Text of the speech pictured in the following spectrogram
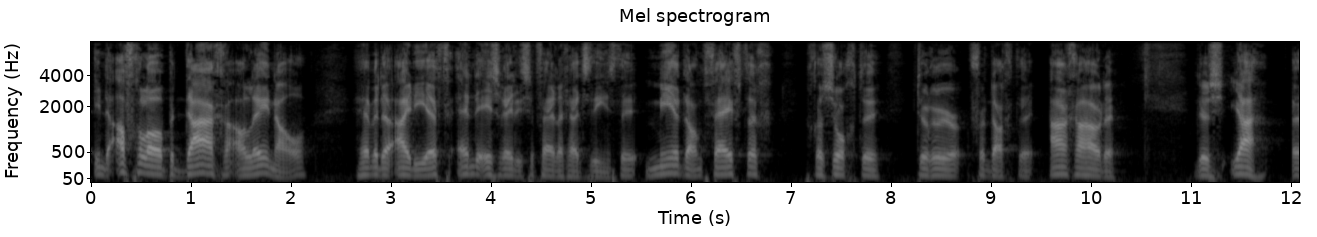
in de afgelopen dagen alleen al hebben de IDF en de Israëlische veiligheidsdiensten meer dan 50 gezochte terreurverdachten aangehouden. Dus ja, uh,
